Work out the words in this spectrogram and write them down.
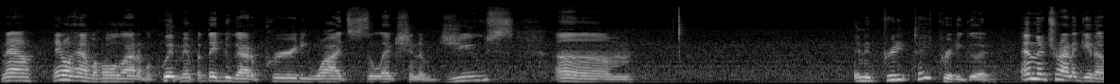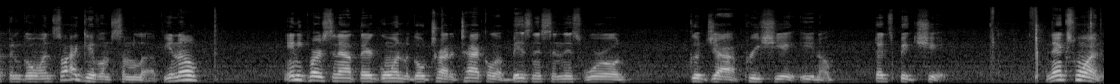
Now, they don't have a whole lot of equipment, but they do got a pretty wide selection of juice. Um, and it pretty tastes pretty good. And they're trying to get up and going, so I give them some love, you know? Any person out there going to go try to tackle a business in this world, good job. Appreciate, you know, that's big shit. Next one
